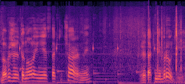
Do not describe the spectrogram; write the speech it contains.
Dobrze, że ten olej nie jest taki czarny, że tak nie brudzi.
